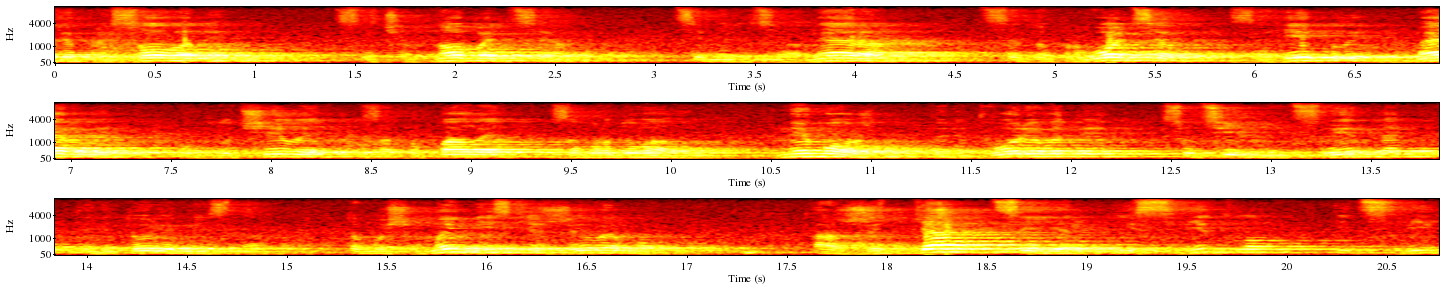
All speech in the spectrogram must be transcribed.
репресованим, це чорнобильцям, це міліціонерам, це добровольцям, загибли, мерли, облучили, закопали, замордували. Не можна перетворювати суцільний цвинтар територію міста, тому що ми в місті живемо. А життя це є і світло, і цвіт,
